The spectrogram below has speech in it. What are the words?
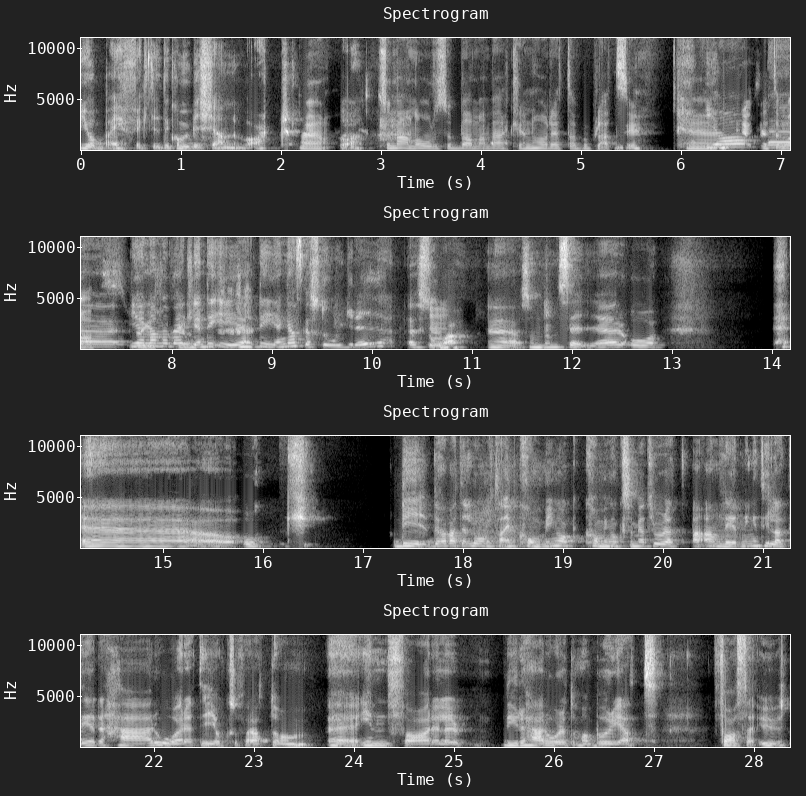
jobba effektivt. Det kommer bli kännbart. Ja. Så. så med andra ord så bör man verkligen ha detta på plats ju. Eh, ja, eh, ja men verkligen. Det är, det är en ganska stor grej eh, så, mm. eh, som de säger. Och, eh, och det, det, har varit en long time coming, och, coming också, men jag tror att anledningen till att det är det här året är också för att de eh, inför, eller det är det här året de har börjat fasa ut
